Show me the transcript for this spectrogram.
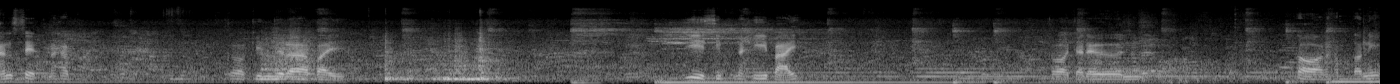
านอาหารเสร็จนะครับ ก็กินเวลาไป 20 นาทีไป ก็จะเดินต่อนะครับตอนนี้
